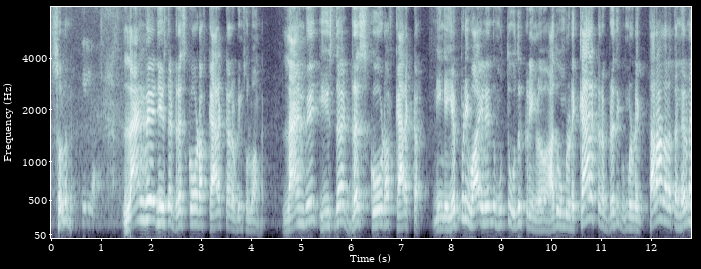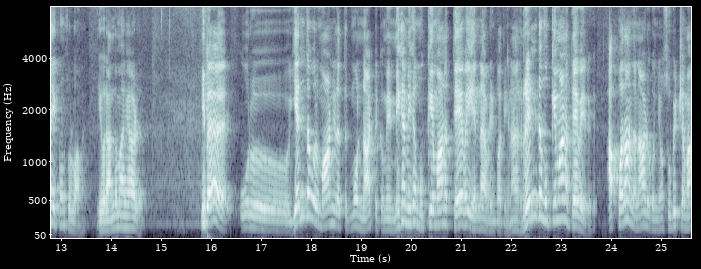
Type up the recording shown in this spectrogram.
சொல்லுங்க. Language is the dress code of character அப்படின்னு சொல்லுவாங்க. Language is the dress code of character நீங்க எப்படி வாயிலேருந்து முத்து உதிர்க்கிறீங்களோ அது உங்களுடைய கேரக்டரை பிரதி உங்களுடைய தராதரத்தை நிர்ணயிக்கும்னு சொல்லுவாங்க. இவர் அந்த மாதிரி ஆளு. இப்ப ஒரு எந்த ஒரு மாநிலத்துக்குமோ நாட்டுக்குமே மிக மிக முக்கியமான தேவை என்ன அப்படின்னு பார்த்தீங்கன்னா ரெண்டு முக்கியமான தேவை இருக்கு அப்பதான் அந்த நாடு கொஞ்சம் சுபிட்சமா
